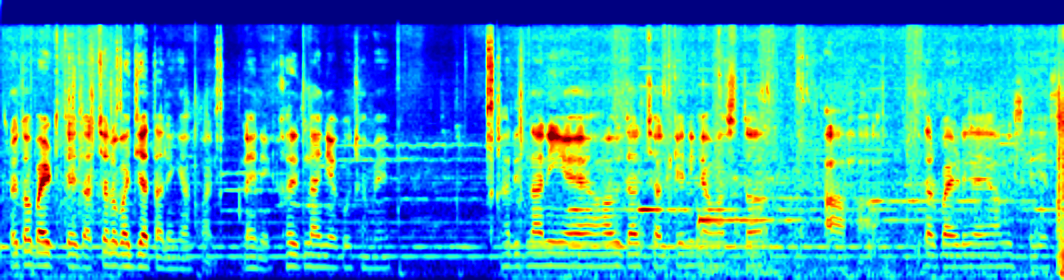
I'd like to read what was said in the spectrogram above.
नहीं तो बैठते इधर। चलो भजिया लेंगे अपन। नहीं नहीं, खरीदना नहीं है कुछ हमें। खरीदना नहीं है। हम इधर चल के नहीं, क्या मस्त। आहा, इधर बैठ गए हम इसके जैसा।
